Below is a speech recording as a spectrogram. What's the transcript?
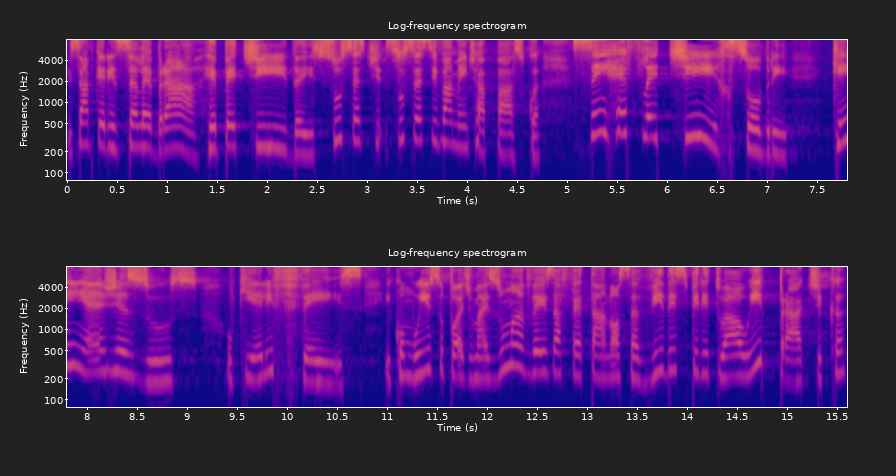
E sabe, querido, celebrar repetida e sucessivamente a Páscoa, sem refletir sobre quem é Jesus, o que ele fez e como isso pode mais uma vez afetar a nossa vida espiritual e prática,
